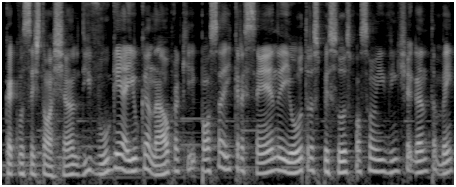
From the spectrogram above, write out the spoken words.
O que é que vocês estão achando? Divulguem aí o canal para que possa ir crescendo e outras pessoas possam ir vir chegando também,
